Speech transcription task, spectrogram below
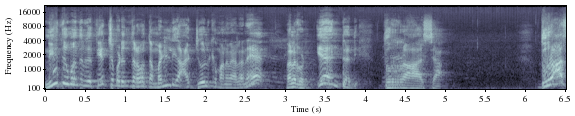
నీతి మంత్రిగా తీర్చబడిన తర్వాత మళ్ళీ ఆ జోలికి మనం వెళ్ళనే వెళ్ళకూడదు. ఏంటది? దురాశ దురాశ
